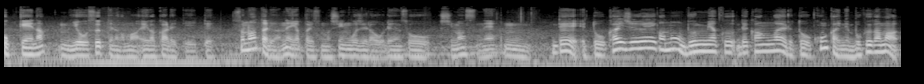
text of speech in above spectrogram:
滑稽な、うん、様子っていうのがまあ描かれていてその辺りはねやっぱりその「シン・ゴジラ」を連想しますね。うん。で、えっと、怪獣映画の文脈で考えると今回ね僕がまあ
